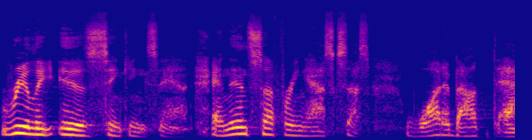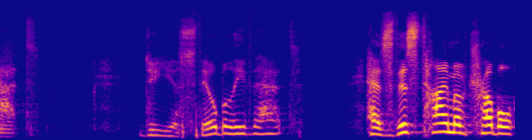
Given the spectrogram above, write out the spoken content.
really is sinking sand. And then suffering asks us, What about that? Do you still believe that? Has this time of trouble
